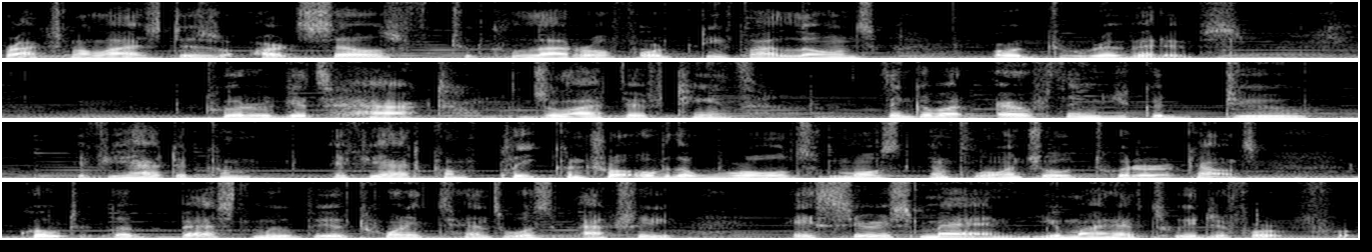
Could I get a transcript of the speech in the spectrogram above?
fractionalized digital art sales to collateral for DeFi loans or derivatives. Twitter gets hacked July 15th. Think about everything you could do if you had to com- if you had complete control over the world's most influential Twitter accounts. Quote, the best movie of 2010s was actually A Serious Man. You might have tweeted for, for,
